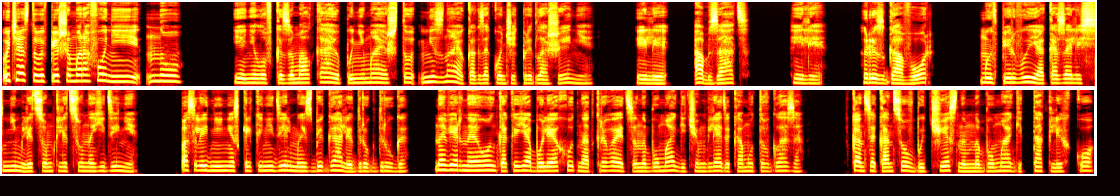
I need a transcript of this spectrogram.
участвую в пешем марафоне и, ну...» Я неловко замолкаю, понимая, что не знаю, как закончить предложение, или абзац, или разговор. Мы впервые оказались с ним лицом к лицу наедине. Последние несколько недель мы избегали друг друга. Наверное, он, как и я, более охотно открывается на бумаге, чем глядя кому-то в глаза. В конце концов, быть честным на бумаге так легко.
